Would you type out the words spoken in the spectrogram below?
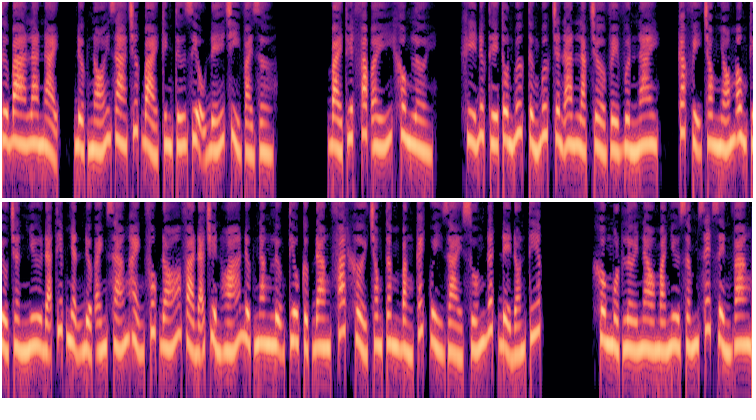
sư ba la nại, được nói ra trước bài kinh tứ diệu đế chỉ vài giờ. Bài thuyết pháp ấy không lời. Khi Đức Thế Tôn bước từng bước chân an lạc trở về vườn nai, các vị trong nhóm ông Kiều Trần Như đã tiếp nhận được ánh sáng hạnh phúc đó và đã chuyển hóa được năng lượng tiêu cực đang phát khởi trong tâm bằng cách quỳ dài xuống đất để đón tiếp. Không một lời nào mà như sấm sét rền vang,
